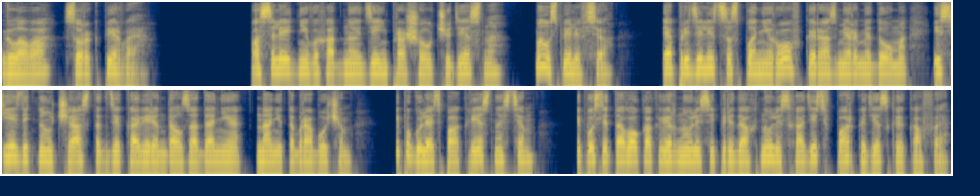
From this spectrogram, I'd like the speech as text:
Глава 41. Последний выходной день прошел чудесно. Мы успели все. И определиться с планировкой, размерами дома, и съездить на участок, где Каверин дал задание нанятым рабочим, и погулять по окрестностям, и после того, как вернулись и передохнули, сходить в парк и детское кафе.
